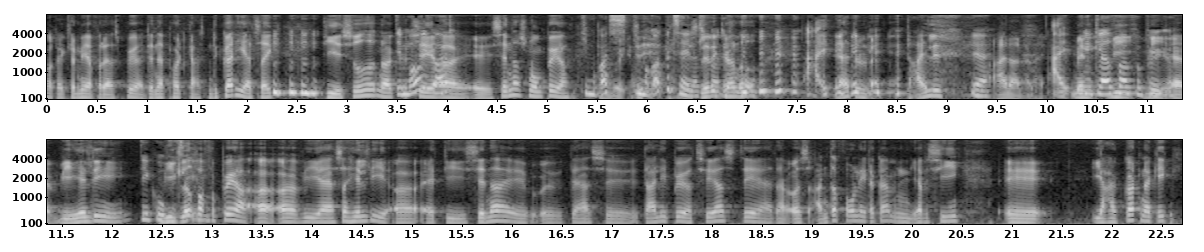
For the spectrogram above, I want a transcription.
at reklamere for deres bøger i den her podcast. Men det gør de altså ikke. De er søde nok til at øh, sende os nogle bøger. De må, godt, de må, de må godt betale os for det. noget. Ej. Ja, det vil være dejligt. ja. Ej, nej, nej, nej. Ej, Men vi er glade for at få bøger. Vi er, vi er heldige. Det er vi er glade for at få bøger, og, og vi er så heldige, og, at de sender øh, deres øh, dejlige bøger til os. Det er der også andre forlag, der gør, men jeg vil sige, øh, jeg har godt nok ikke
